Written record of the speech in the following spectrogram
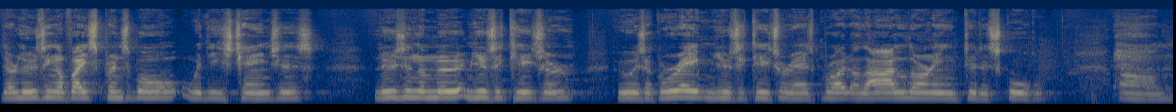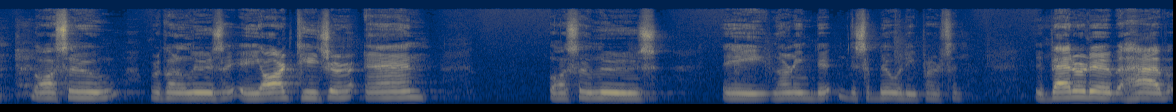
they're losing a vice principal with these changes, losing the mu- music teacher, who is a great music teacher, has brought a lot of learning to the school. Um, also, we're going to lose a art teacher and also lose a learning di- disability person. It's better to have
